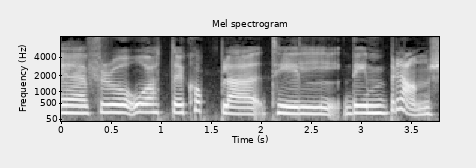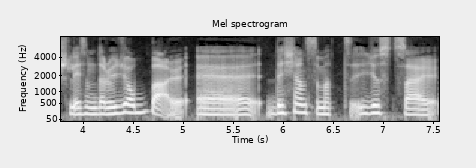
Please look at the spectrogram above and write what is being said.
Eh, för att återkoppla till din bransch, liksom där du jobbar. Eh, det känns som att just så här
